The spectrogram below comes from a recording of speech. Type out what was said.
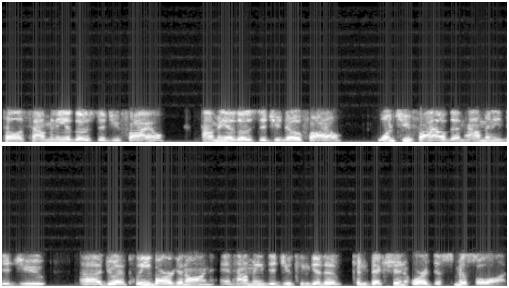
Tell us how many of those did you file? How many of those did you no file? Once you filed them, how many did you uh, do a plea bargain on, and how many did you can get a conviction or a dismissal on.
